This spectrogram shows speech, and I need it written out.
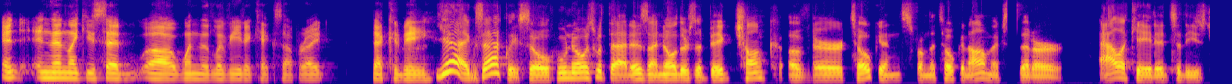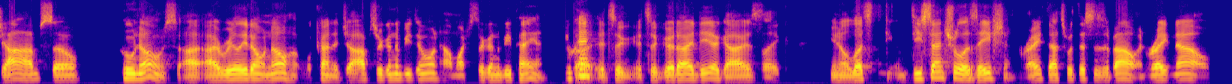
And and then like you said, uh, when the Lavita kicks up, right? That could be Yeah, exactly. So who knows what that is? I know there's a big chunk of their tokens from the tokenomics that are allocated to these jobs. So who knows? I, I really don't know what kind of jobs they're going to be doing, how much they're going to be paying. okay. But it's a it's a good idea, guys. Like, you know, let's decentralization, right? That's what this is about. And right now,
